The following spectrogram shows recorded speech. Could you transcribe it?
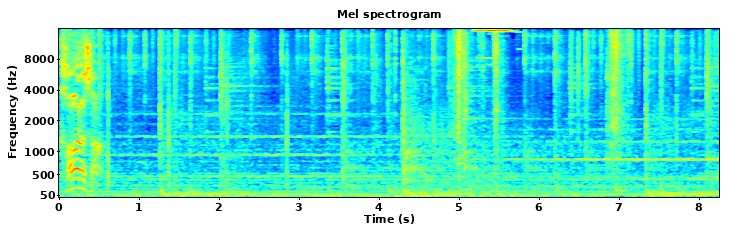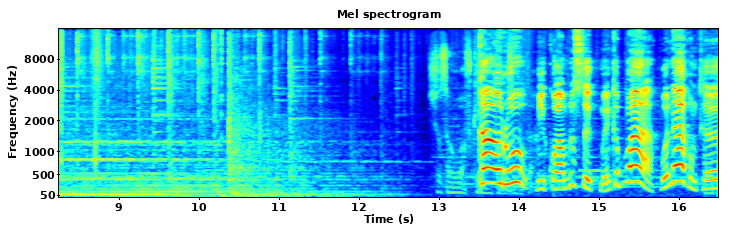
河原さん ข้ารู้มีความรู้สึกเหมือนกับว่าหัวหน้าของเธอ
